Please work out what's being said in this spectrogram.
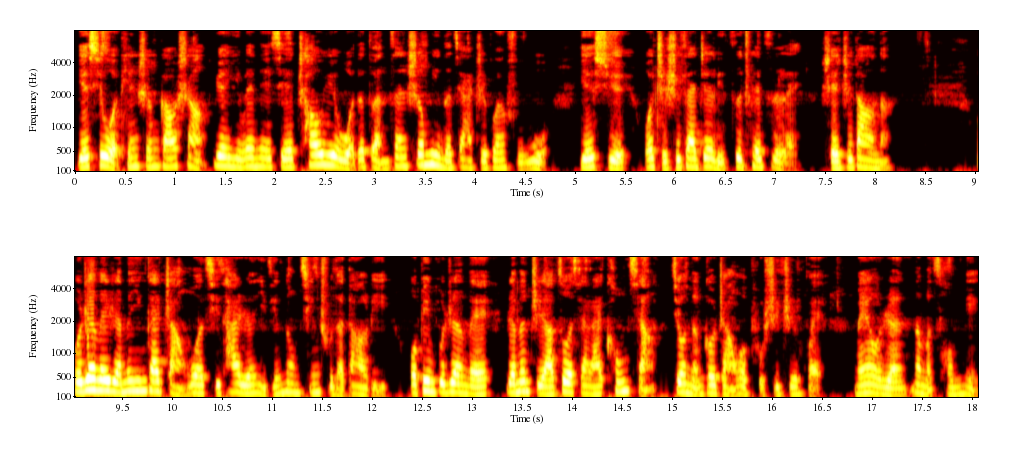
也许我天生高尚，愿意为那些超越我的短暂生命的价值观服务。也许我只是在这里自吹自擂，谁知道呢？我认为人们应该掌握其他人已经弄清楚的道理。我并不认为人们只要坐下来空想就能够掌握普世智慧。没有人那么聪明。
